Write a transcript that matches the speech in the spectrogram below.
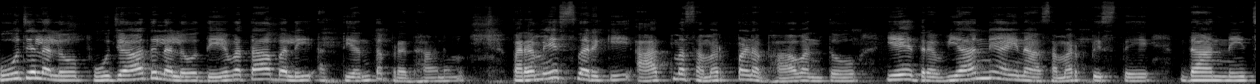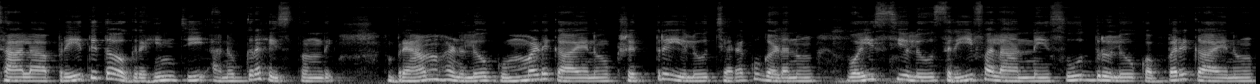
పూజలలో పూజాదులలో దేవతా బలి అత్యంత ప్రధానము. పరమేశ్వరికి ఆత్మ సమర్పణ భావంతో ఏ ద్రవ్యాన్ని అయినా సమర్పిస్తే దాన్ని చాలా ప్రీతితో గ్రహించి అనుగ్రహిస్తుంది. బ్రాహ్మణులు గుమ్మడికాయను క్షత్రియులు చెరకుగడను వైశ్యులు శ్రీఫలాన్ని శూద్రులు కొబ్బరికాయను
